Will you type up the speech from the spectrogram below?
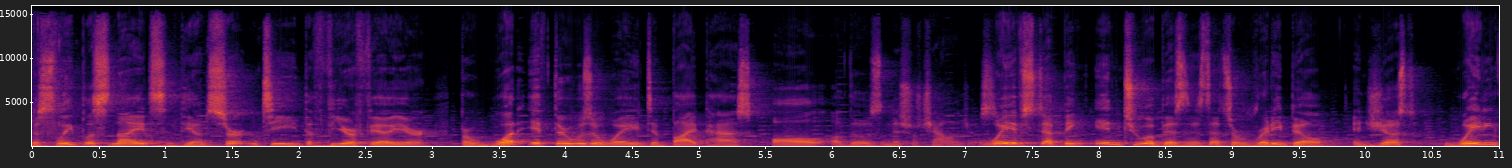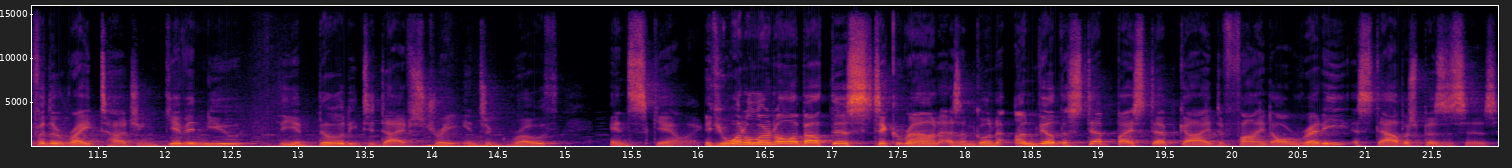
The sleepless nights, the uncertainty, the fear of failure, but what if there was a way to bypass all of those initial challenges? A way of stepping into a business that's already built and just waiting for the right touch and giving you the ability to dive straight into growth and scaling. If you want to learn all about this, stick around as I'm going to unveil the step by step guide to find already established businesses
